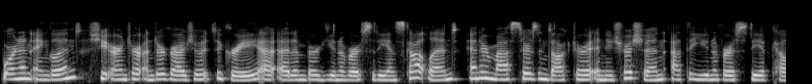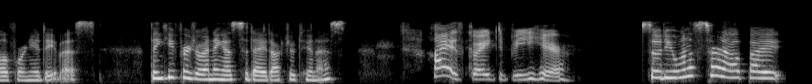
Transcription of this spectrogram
Born in England, she earned her undergraduate degree at Edinburgh University in Scotland and her master's and doctorate in nutrition at the University of California, Davis. Thank you for joining us today, Dr. Thunes. Hi, it's great to be here. So, do you want to start out by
